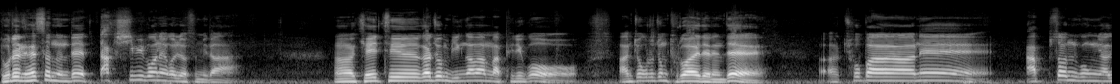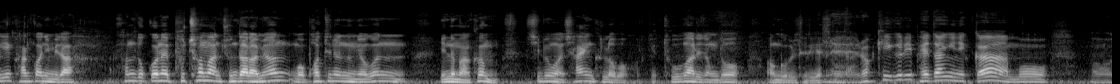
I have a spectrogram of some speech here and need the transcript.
노래를 했었는데 딱 12번에 걸렸습니다. 어, 게이트가 좀 민감한 마필이고 안쪽으로 좀 들어와야 되는데 아, 초반에 앞선 공략이 관건입니다. 선두권에 붙여만 준다라면 뭐 버티는 능력은 있는 만큼 12번 샤인 클로버 그렇게 두 마리 정도 언급을 드리겠습니다. 네, 럭키 그리 배당이니까 뭐, 어,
